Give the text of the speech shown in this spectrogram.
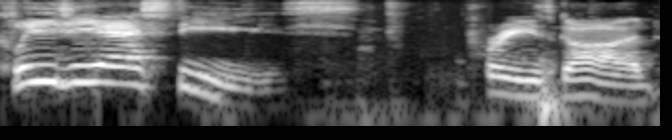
Ecclesiastes. Praise God.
